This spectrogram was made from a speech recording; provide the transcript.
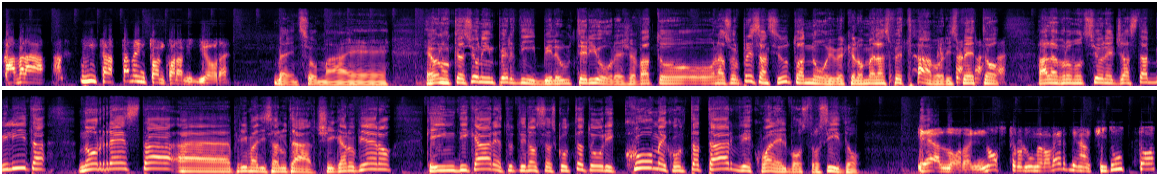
avrà un trattamento ancora migliore. Beh, insomma, è, è, un'occasione imperdibile, ulteriore. Ci ha fatto una sorpresa anzitutto a noi perché non me l'aspettavo rispetto alla promozione già stabilita. Non resta, eh, prima di salutarci, caro Piero, che indicare a tutti i nostri ascoltatori come contattarvi e qual è il vostro sito. E allora il nostro numero verde innanzitutto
